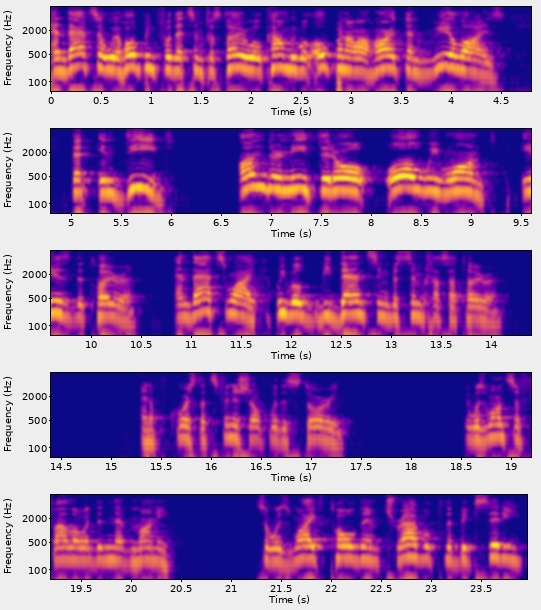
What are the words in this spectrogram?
And that's how we're hoping for that Simchas Torah will come. We will open our heart and realize that indeed, underneath it all, all we want is the Torah. And that's why we will be dancing Besimchas Torah. And of course, let's finish off with a story. There was once a fellow who didn't have money. So his wife told him, travel to the big city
